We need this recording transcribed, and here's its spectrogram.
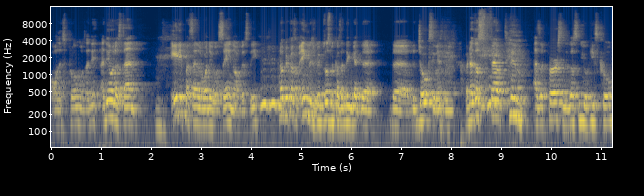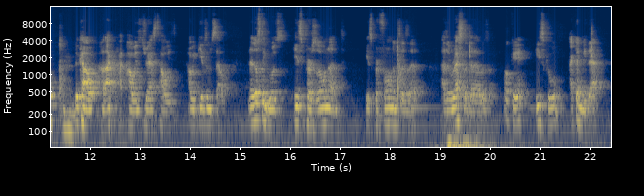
all his promos. I didn't, I didn't understand 80% of what he was saying, obviously. Not because of English, but just because I didn't get the, the, the jokes he was doing. But I just felt him as a person. I just knew he's cool. Look how, how, how he's dressed, how, he, how he gives himself. And I just think it was his persona and his performance as a, as a wrestler that I was like, okay, he's cool. I can be that.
